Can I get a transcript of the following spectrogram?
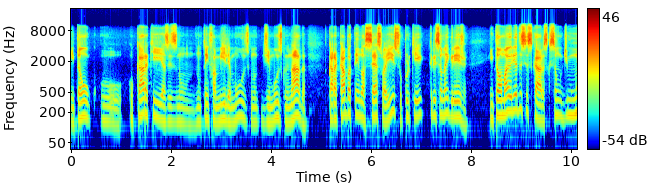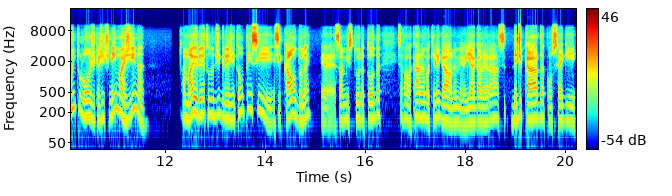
Então, o, o cara que às vezes não, não tem família músico, de músico nem nada, o cara acaba tendo acesso a isso porque cresceu na igreja. Então, a maioria desses caras que são de muito longe, que a gente nem imagina, a maioria é tudo de igreja. Então, tem esse, esse caldo, né? É, essa mistura toda. Você fala, caramba, que legal, né, meu? E a galera dedicada consegue.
